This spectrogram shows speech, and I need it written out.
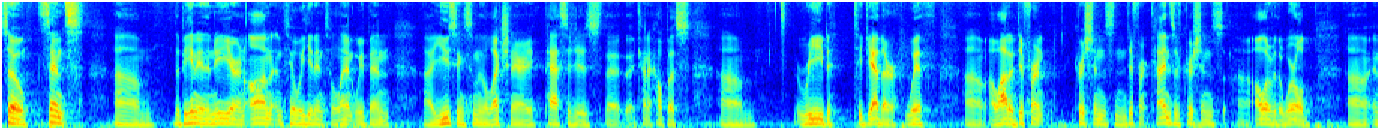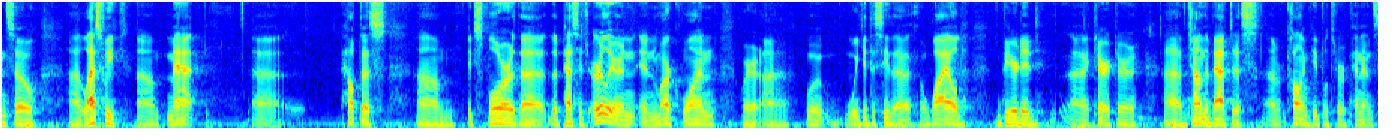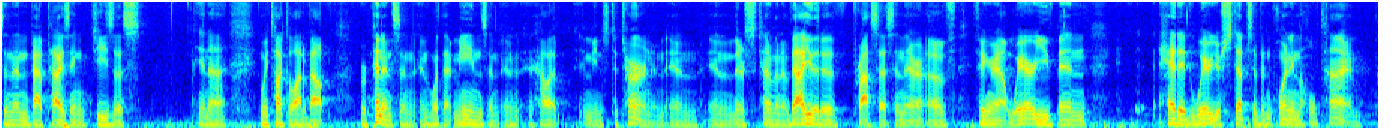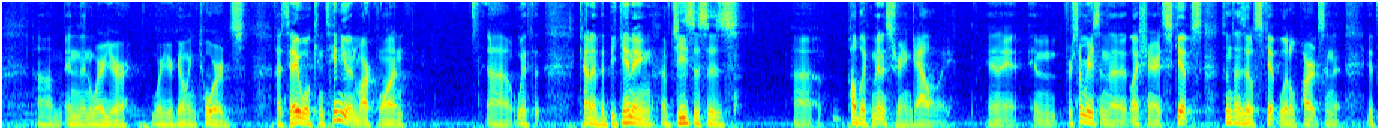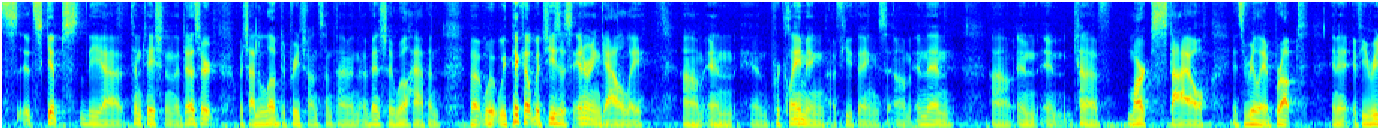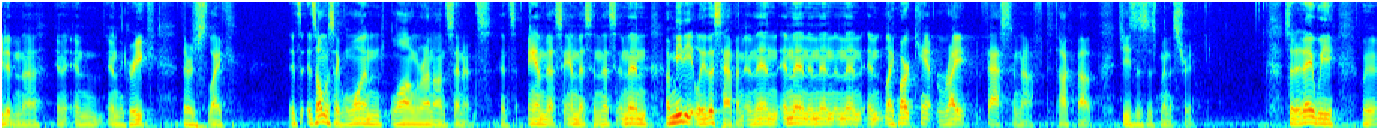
So, since um, the beginning of the new year and on until we get into Lent, we've been uh, using some of the lectionary passages that, that kind of help us um, read together with uh, a lot of different Christians and different kinds of Christians uh, all over the world. Uh, and so uh, last week, um, Matt uh, helped us um, explore the, the passage earlier in, in Mark 1, where we, get to see the, the wild, bearded character uh, John the Baptist uh, calling people to repentance and then baptizing Jesus. And, uh, and, we talked a lot about repentance and, and what that means and, and, and how it, it, means to turn. And, and, and there's kind of an evaluative process in there of figuring out where you've been headed, where your steps have been pointing the whole time, um, and then where you're, where you're going towards. Uh, today we'll continue in Mark 1 uh, with kind of the beginning of Jesus' uh, public ministry in Galilee. And, and, for some reason, the lectionary skips, sometimes it'll skip little parts, and it, it skips the uh, temptation in the desert, which I'd love to preach on sometime and eventually will happen. But we, pick up with Jesus entering Galilee um, and, and proclaiming a few things. Um, and then, uh, in, in kind of Mark's style, it's really abrupt and it, if you read it in the in, in, in the Greek, there's like it's, it's almost like one long run-on sentence. It's and this, and this, and this, and then immediately this happened, and then, and then, and then, and then, and like Mark can't write fast enough to talk about Jesus' ministry. So today we, we,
